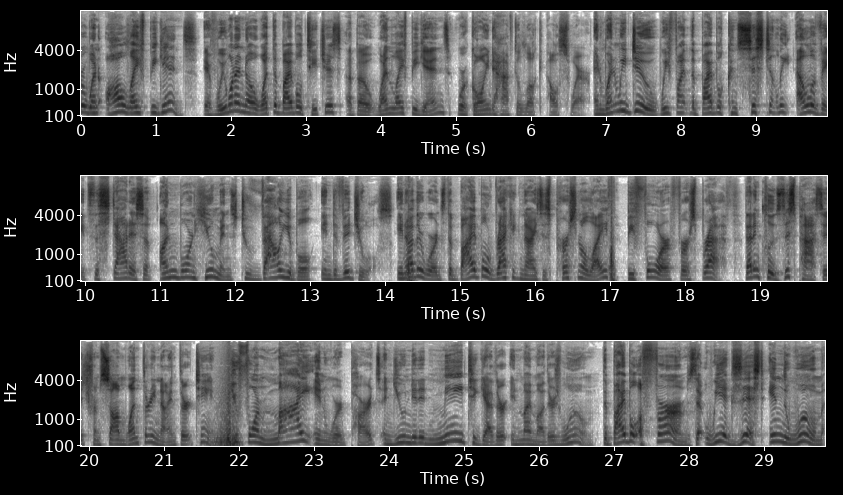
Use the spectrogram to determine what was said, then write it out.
for when all life begins. If we want to know what the Bible teaches about when life begins, we're going to have to look elsewhere. And when we do, we find the Bible consistently elevates the status of unborn humans to valuable individuals. In other words, the Bible recognizes personal life before first breath. That includes this passage from Psalm 139 13. You formed my inward parts, and you knitted me together in my mother's womb. The Bible affirms that we exist in the womb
